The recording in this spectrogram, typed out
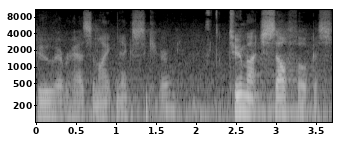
whoever has the mic next, Carol. Too much self focus.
